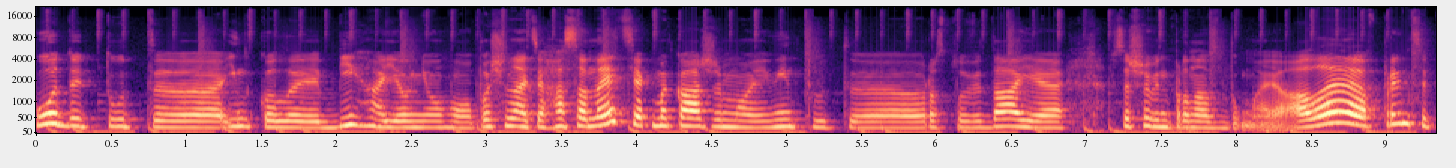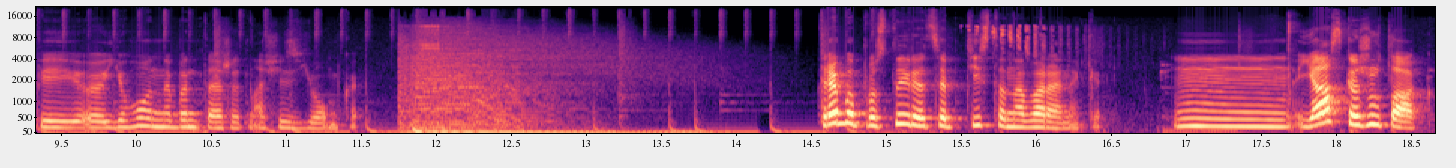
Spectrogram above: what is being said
Ходить тут е, інколи бігає у нього. Починається гасанець, як ми кажемо, і він тут е, розповідає все, що він про нас думає. Але в принципі е, його не бентежать наші зйомки. Треба простий рецепт тіста на вареники. я скажу так:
